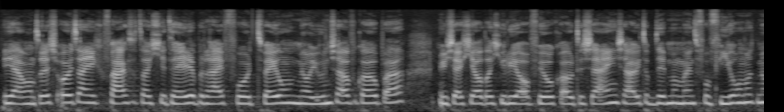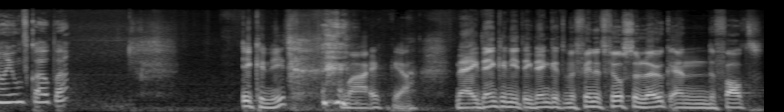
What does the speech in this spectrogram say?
Ja, want er is ooit aan je gevraagd dat je het hele bedrijf voor 200 miljoen zou verkopen. Nu zeg je al dat jullie al veel groter zijn. Zou je het op dit moment voor 400 miljoen verkopen? Ik er niet. maar ik, ja. Nee, ik denk het niet. Ik denk het, we vinden het veel te leuk en er valt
